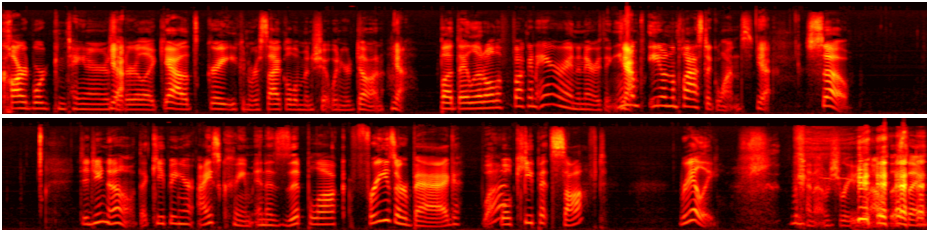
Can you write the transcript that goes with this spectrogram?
cardboard containers Yeah. that are like, yeah, that's great. You can recycle them and shit when you're done. Yeah. But they let all the fucking air in and everything. Even, Yeah. even the plastic ones. Yeah. So, did you know that keeping your ice cream in a Ziploc freezer bag What? will keep it soft? Really? And I'm just reading off this thing.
